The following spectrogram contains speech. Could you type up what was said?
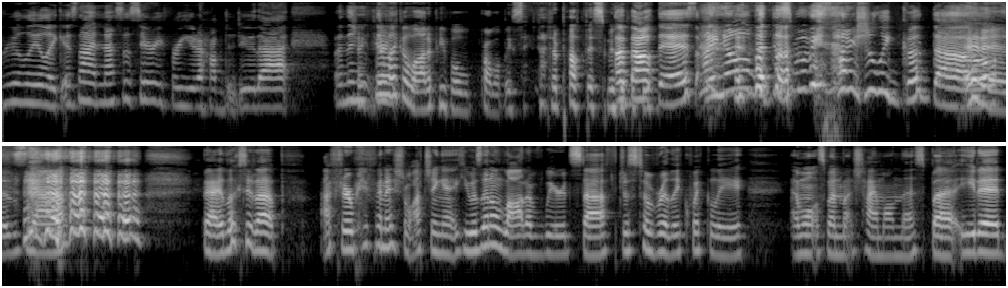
really like is that necessary for you to have to do that and then Which I feel like a lot of people probably say that about this movie. about this i know but this movie's actually good though It is, yeah. But I looked it up after we finished watching it. He was in a lot of weird stuff. Just to really quickly, I won't spend much time on this, but he did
